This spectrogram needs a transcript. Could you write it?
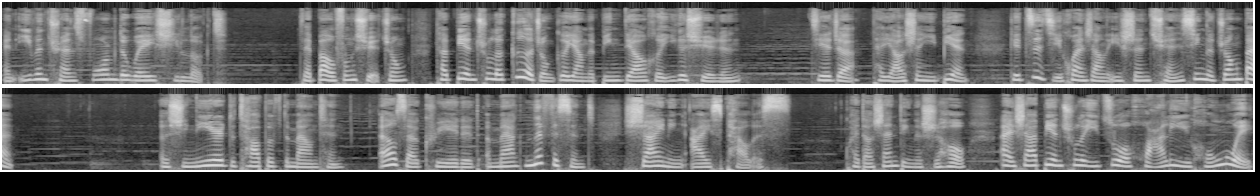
and even transformed the way she looked. 在暴风雪中，她变出了各种各样的冰雕和一个雪人。 接着，她摇身一变，给自己换上了一身全新的装扮。As she neared the top of the mountain, Elsa created a magnificent, shining ice palace. 快到山顶的时候，艾莎变出了一座华丽宏伟、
